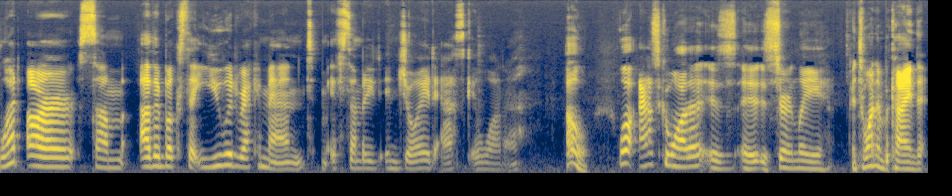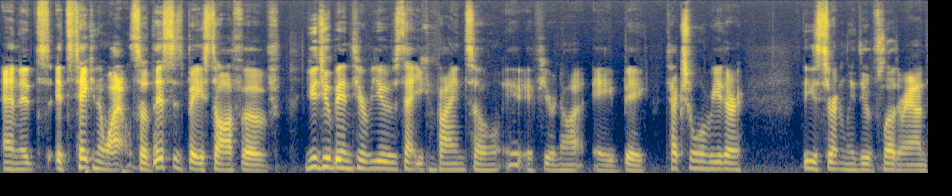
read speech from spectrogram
What are some other books that you would recommend if somebody enjoyed Ask Iwata? Oh, well, Ask Iwata is is certainly it's one of a kind, and it's it's taken a while. So this is based off of YouTube interviews that you can find. So if you're not a big textual reader, these certainly do float around.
